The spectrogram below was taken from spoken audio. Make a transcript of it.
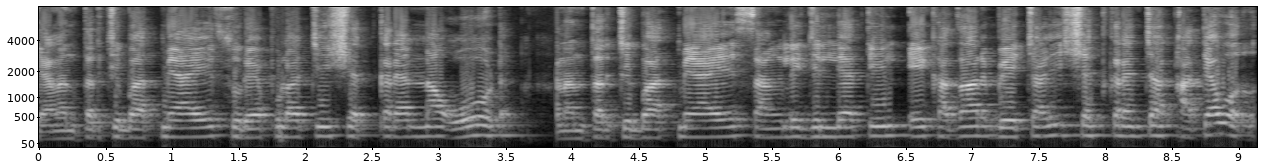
त्यानंतरची बातमी आहे सूर्यफुलाची शेतकऱ्यांना ओढ. त्यानंतरची बातमी आहे सांगली जिल्ह्यातील एक हजार बेचाळीस शेतकऱ्यांच्या खात्यावर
